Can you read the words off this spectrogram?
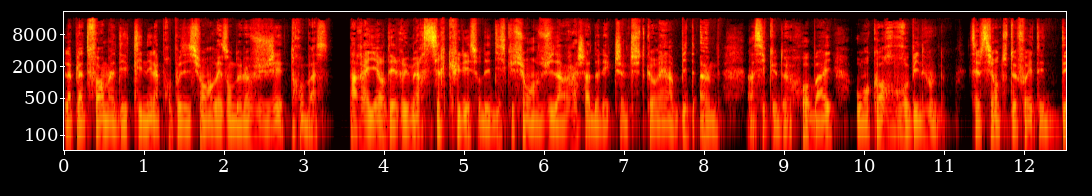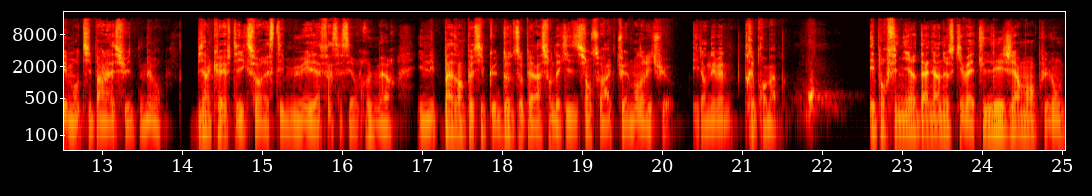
la plateforme a décliné la proposition en raison de l'offre jugée trop basse. Par ailleurs, des rumeurs circulaient sur des discussions en vue d'un rachat de l'exchange sud-coréen BitHub, ainsi que de Hobay ou encore Robinhood. Celles-ci ont toutefois été démenties par la suite, mais bon. Bien que FTX soit resté muet face à ces rumeurs, il n'est pas impossible que d'autres opérations d'acquisition soient actuellement dans les tuyaux. Il en est même très probable. Et pour finir, dernière news qui va être légèrement plus longue,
